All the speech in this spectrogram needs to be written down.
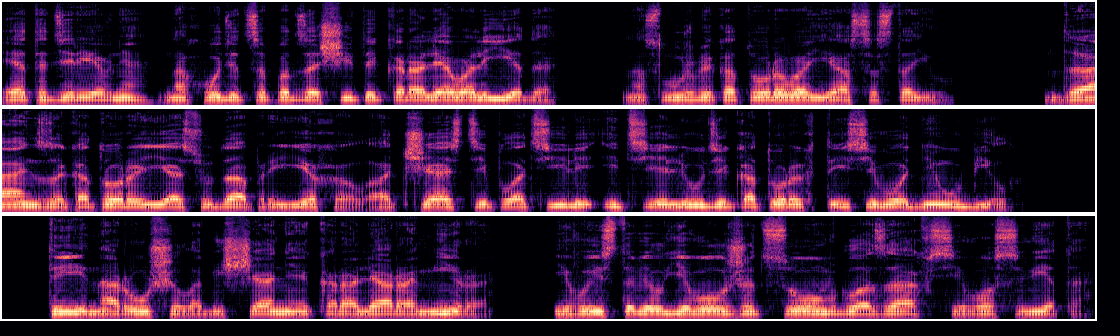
Эта деревня находится под защитой короля Вальеда, на службе которого я состою. Дань, за которой я сюда приехал, отчасти платили и те люди, которых ты сегодня убил. Ты нарушил обещание короля Рамира и выставил его лжецом в глазах всего света.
